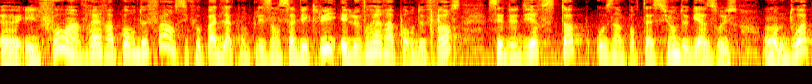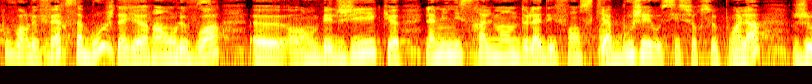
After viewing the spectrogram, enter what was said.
il faut un vrai rapport de force. Il ne faut pas de la complaisance avec lui. Et le vrai rapport de force, c'est de dire stop aux importations de gaz russe. On doit pouvoir le faire. Ça bouge d'ailleurs. Hein, on le voit euh, en Belgique. La ministre allemande de la Défense qui a bougé aussi sur ce point-là. Je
